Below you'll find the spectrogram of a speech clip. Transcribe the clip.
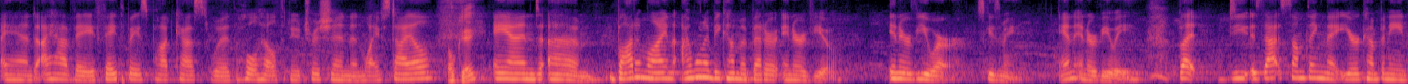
and I have a faith based podcast with whole health nutrition and lifestyle. Okay. And um, bottom line, I want to become a better interview, interviewer, excuse me, and interviewee. But do you, is that something that your company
